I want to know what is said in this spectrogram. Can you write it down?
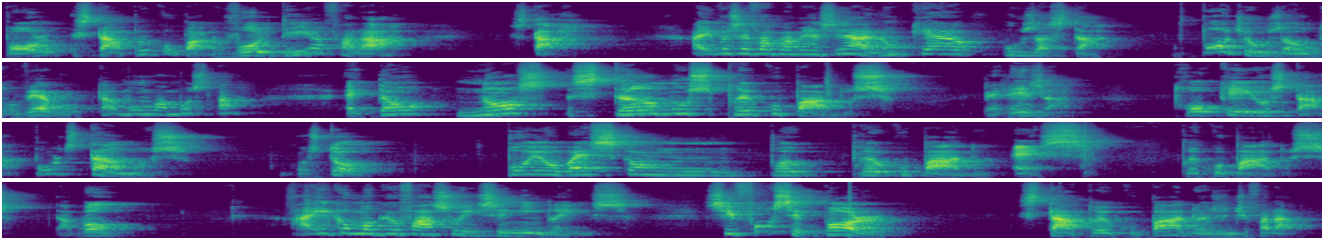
Paul está preocupado. Voltei a falar está. Aí você vai para mim assim, ah, não quero usar está. Pode usar outro verbo? Tá bom, vamos lá. Então, nós estamos preocupados. Beleza? Troquei o está por estamos. Gostou? Põe o S com preocupado. S. Preocupados. Tá bom? Aí, como que eu faço isso em inglês? Se fosse Paul está preocupado, a gente fala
